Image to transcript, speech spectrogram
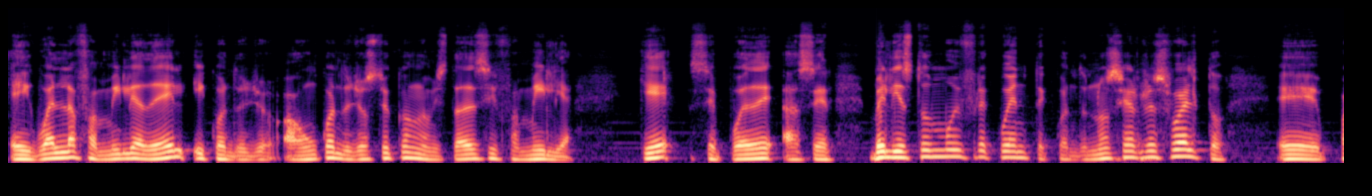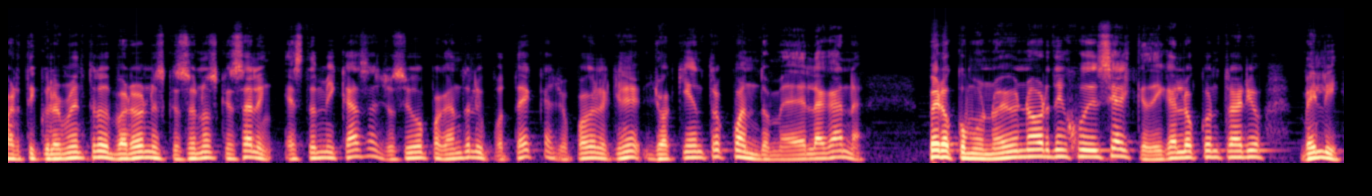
e igual la familia de él y cuando yo, aun cuando yo estoy con amistades y familia, ¿qué se puede hacer? Beli, esto es muy frecuente cuando no se ha resuelto, eh, particularmente los varones que son los que salen. Esta es mi casa, yo sigo pagando la hipoteca, yo pago el alquiler, yo aquí entro cuando me dé la gana. Pero como no hay una orden judicial que diga lo contrario, Beli,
